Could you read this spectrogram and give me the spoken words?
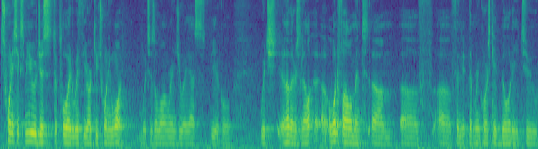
26 MEU just deployed with the RQ-21, which is a long-range UAS vehicle which another is an, a wonderful element um, of, of, the Marine Corps' capability to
